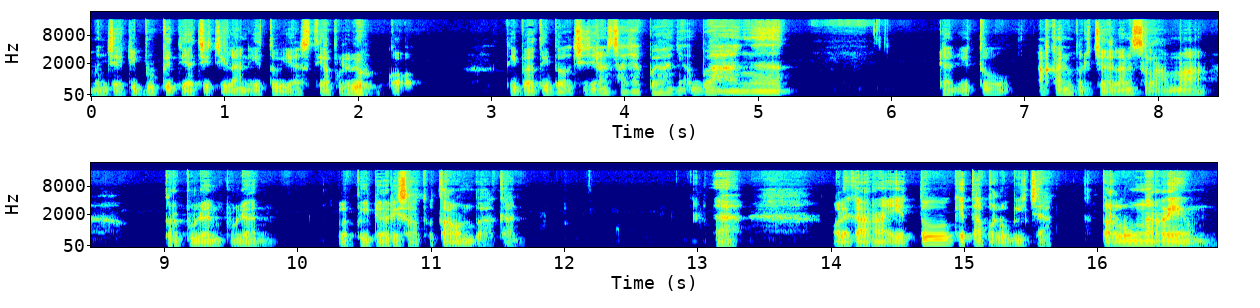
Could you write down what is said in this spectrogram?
menjadi bukit ya cicilan itu ya, setiap bulan, "Loh kok tiba-tiba cicilan saya banyak banget?" Dan itu akan berjalan selama berbulan-bulan, lebih dari 1 tahun bahkan. Nah, oleh karena itu kita perlu bijak, perlu ngerem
